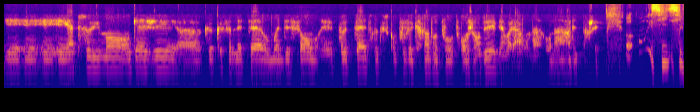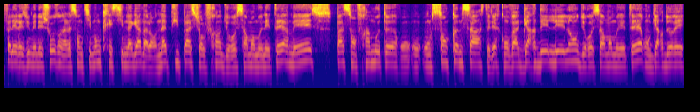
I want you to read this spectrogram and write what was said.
et, absolument engagé euh, que, que ça l'était au mois de décembre et peut-être que ce qu'on pouvait craindre pour, aujourd'hui, eh bien voilà, on a, on un rallye de marché. Oh, s'il fallait résumer les choses, on a le sentiment que Christine Lagarde, alors n'appuie pas sur le frein du resserrement monétaire, mais passe en frein moteur. On, on, le sent comme ça, c'est-à-dire qu'on va garder l'élan du resserrement monétaire, on garderait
